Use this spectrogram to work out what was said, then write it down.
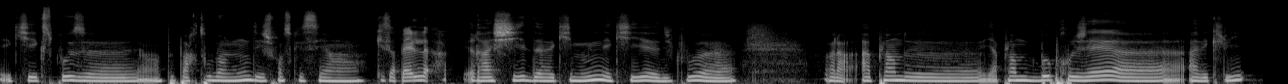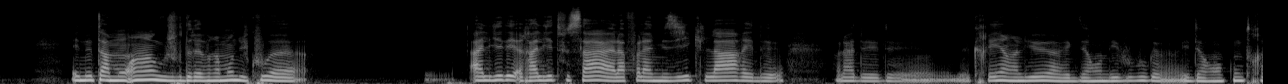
et qui expose euh, un peu partout dans le monde. Et je pense que c'est un. Qui s'appelle Rachid Kimoun et qui, euh, du coup, euh, voilà, a plein de. Il y a plein de beaux projets avec lui. Et notamment un où je voudrais vraiment, du coup, allier, rallier tout ça, à la fois la musique, l'art et de. Voilà, de, de, de, créer un lieu avec des rendez-vous et des rencontres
